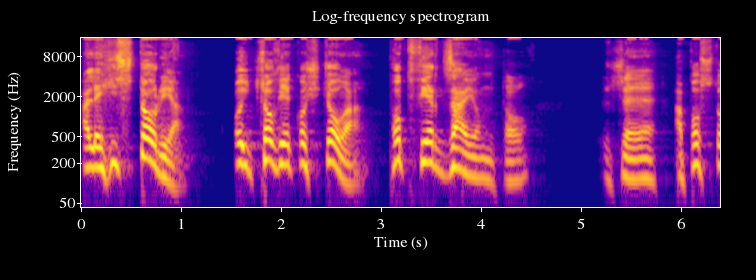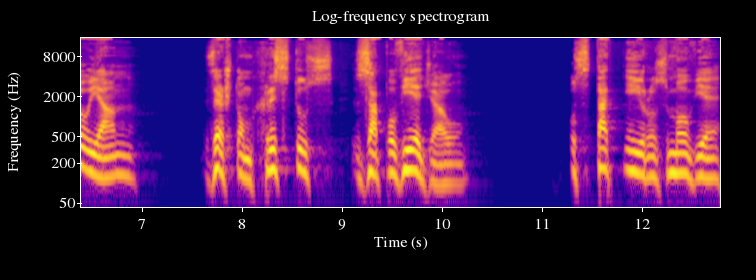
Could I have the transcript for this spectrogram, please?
ale historia, ojcowie Kościoła potwierdzają to, że apostoł Jan Zresztą Chrystus zapowiedział w ostatniej rozmowie,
